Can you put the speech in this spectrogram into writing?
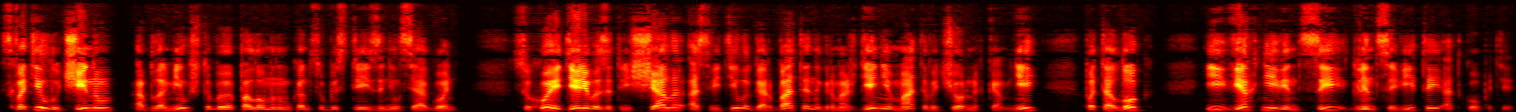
схватил лучину, обломил, чтобы по ломаному концу быстрее занялся огонь. Сухое дерево затрещало, осветило горбатое нагромождение матово-черных камней, потолок и верхние венцы глинцевитой от копоти,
